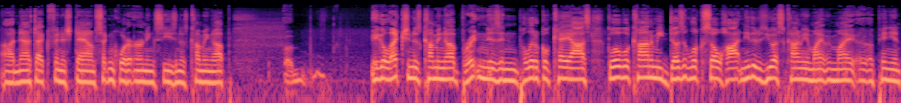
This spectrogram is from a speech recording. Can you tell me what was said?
Uh, Nasdaq finished down. Second quarter earnings season is coming up. big election is coming up. Britain is in political chaos. Global economy doesn't look so hot. Neither does U.S. economy, in my in my uh, opinion.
